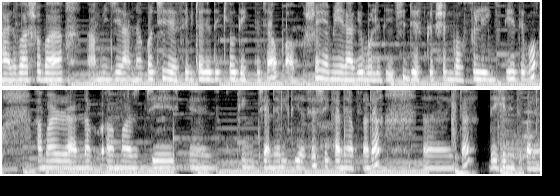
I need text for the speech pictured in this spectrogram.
ভালোবাসো বা আমি যে রান্না করছি রেসিপিটা যদি কেউ দেখতে চাও, অবশ্যই আমি এর আগে বলে দিয়েছি ডেসক্রিপশন বক্সে লিঙ্ক দিয়ে দেবো। আমার রান্না, আমার যে কুকিং চ্যানেলটি আছে, সেখানে আপনারা এটা দেখে নিতে পারেন।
